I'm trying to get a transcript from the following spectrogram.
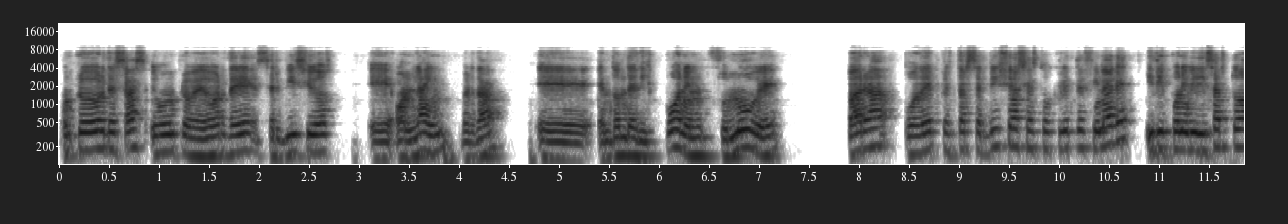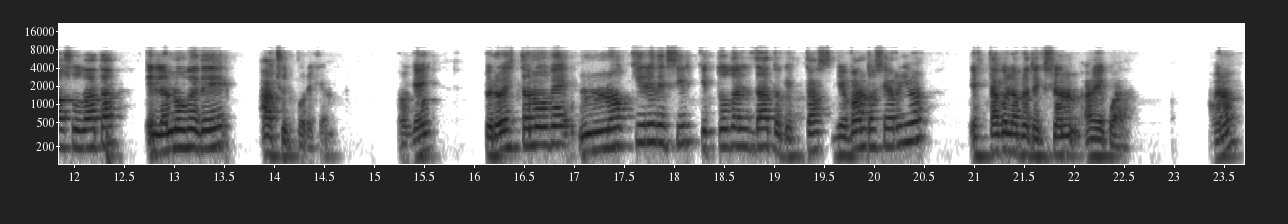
Un proveedor de SaaS es un proveedor de servicios eh, online, ¿verdad? Eh, en donde disponen su nube para poder prestar servicio hacia estos clientes finales y disponibilizar toda su data en la nube de Azure, por ejemplo, ¿ok? Pero esta nube no quiere decir que todo el dato que estás llevando hacia arriba está con la protección adecuada. Bueno,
